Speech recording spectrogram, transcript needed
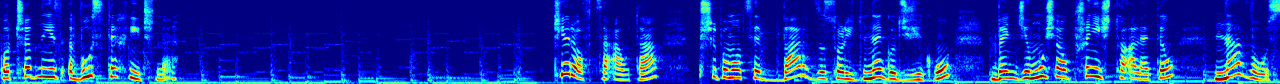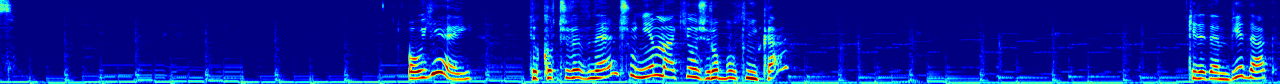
potrzebny jest wóz techniczny. Kierowca auta przy pomocy bardzo solidnego dźwigu będzie musiał przenieść toaletę na wóz. Ojej, tylko czy we wnętrzu nie ma jakiegoś robotnika? Kiedy ten biedak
